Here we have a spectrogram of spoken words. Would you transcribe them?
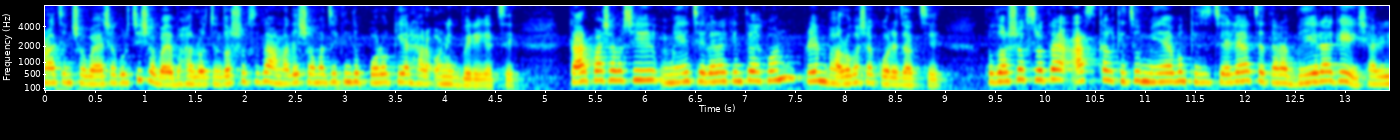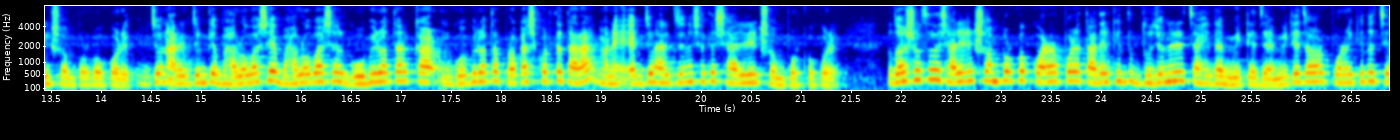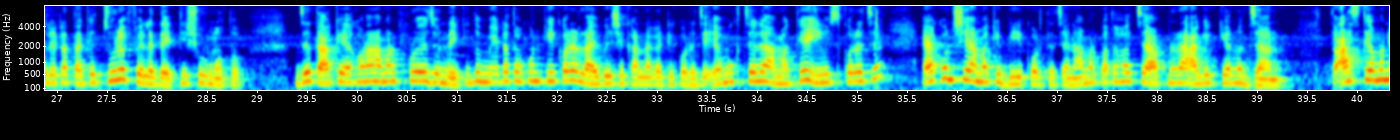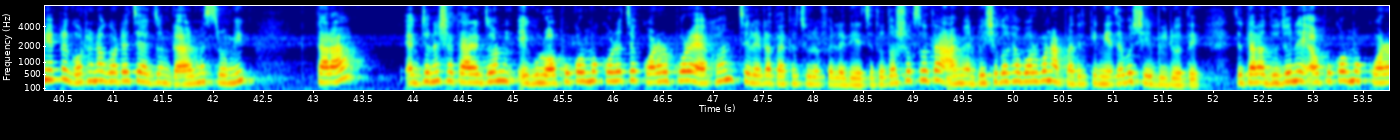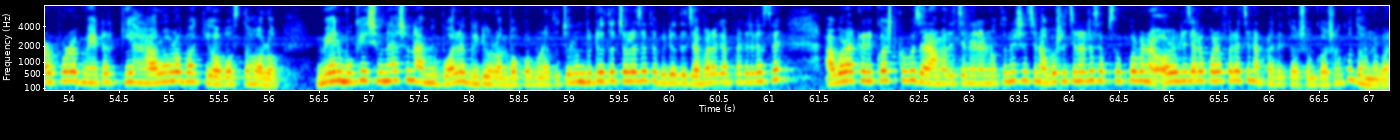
কেমন আছেন? সবাই আশা করছি সবাই ভালো আছেন। দর্শক শ্রোতা, আমাদের সমাজে কিন্তু পরকীয়ার হার অনেক বেড়ে গেছে। তার পাশাপাশি মেয়ে ছেলেরা কিন্তু এখন প্রেম ভালোবাসা করে যাচ্ছে। তো দর্শক শ্রোতা, আজকাল কিছু মেয়ে এবং কিছু ছেলে আছে, তারা বিয়ের আগে শারীরিক সম্পর্ক করে। একজন আরেকজনকে ভালোবাসে, ভালোবাসার গভীরতার গভীরতা প্রকাশ করতে তারা মানে একজন আরেকজনের সাথে শারীরিক সম্পর্ক করে। তো দর্শক সাথে শারীরিক সম্পর্ক করার পরে তাদের কিন্তু দুজনেরই চাহিদা মিটে যায়। মিটে যাওয়ার পরে কিন্তু ছেলেটা তাকে চুরে ফেলে দেয় টিস্যুর মতো। যে তাকে এখন আর আমার প্রয়োজন নেই। কিন্তু মেয়েটা তখন কি করে? লাইভে এসে কান্নাকাটি করে যে এমুক ছেলে আমাকে ইউজ করেছে। এখন সে আমাকে বিয়ে করতে চায় না। আমার কথা হচ্ছে আপনারা আগে কেন যান? তো আজকে এমনই একটা ঘটনা ঘটেছে। একজন গার্মেন্টস শ্রমিক, তারা একজনের সাথে আরেকজন এগুলো অপকর্ম করেছে। করার পরে এখন ছেলেটা তাকে ছুঁড়ে ফেলে দিয়েছে। তো দর্শক শ্রোতা, আমি আর বেশি কথা বলব না। আপনাদেরকে নিয়ে যাব সেই ভিডিওতে। যে তারা দুজনে অপকর্ম করার পরে মেয়েটার কি হাল হলো বা কি অবস্থা হলো? মেয়ের মুখে শুনে আসুন, আমি বলে ভিডিও লম্বা করব না। তো চলুন, ভিডিওতে চলে যেত, ভিডিওতে যাবার আগে আপনাদের কাছে আবার একটা রিকোয়েস্ট করব। যারা আমাদের চ্যানেলে নতুন এসেছেন, অবশ্যই চ্যানেলটা সাবস্ক্রাইব করবেন। আর অলরেডি যারা করে ফেলেছেন, আপনাদেরকে অসংখ্য অসংখ্য ধন্যবাদ।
